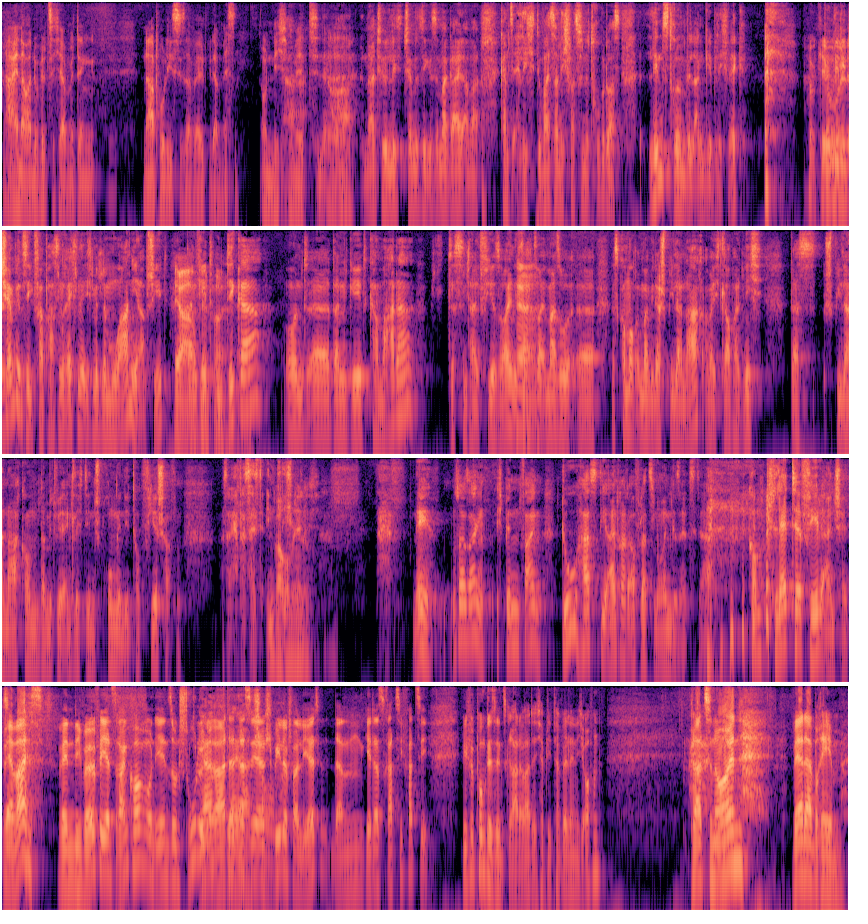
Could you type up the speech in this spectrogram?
Nein, aber du willst dich ja mit den Napolis dieser Welt wieder messen. Und nicht mit. ja, natürlich, Champions League ist immer geil, aber ganz ehrlich, du weißt doch nicht, was für eine Truppe du hast. Lindström will angeblich weg. Äh, okay, Wenn wir die Champions League verpassen, rechne ich mit einem Muani-Abschied. Ja, dann geht ein Dicker und äh, dann geht Kamada. Das sind halt vier Säulen. Ich Ja. sage zwar immer so, äh, es kommen auch immer wieder Spieler nach, aber ich glaube halt nicht, dass Spieler nachkommen, damit wir endlich den Sprung in die Top 4 schaffen. Was, was heißt endlich? Warum denn Also, nicht? Nee, muss man sagen, ich bin fein. Du hast die Eintracht auf Platz 9 gesetzt, ja. Komplette Fehleinschätzung. Wer weiß, wenn die Wölfe jetzt rankommen und ihr in so einen Strudel Ja, geratet, ja, ja, dass ihr Spiele mal. verliert, dann geht das ratzi-fatzi. Wie viele Punkte sind es gerade? Warte, ich habe die Tabelle nicht offen. Platz 9, Werder Bremen.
